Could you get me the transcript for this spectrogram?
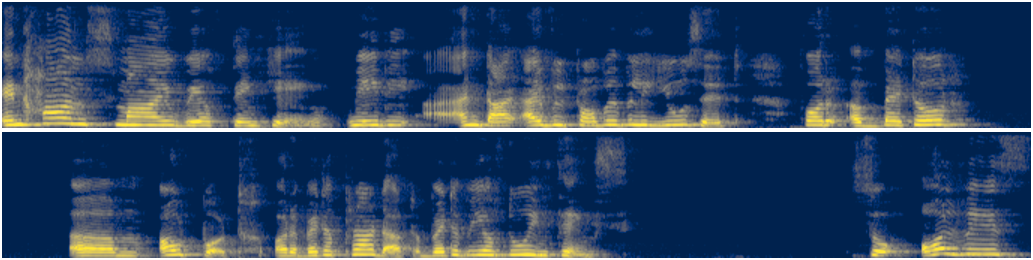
enhance my way of thinking. Maybe and I, I will probably use it for a better um, output or a better product a better way of doing things. So always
